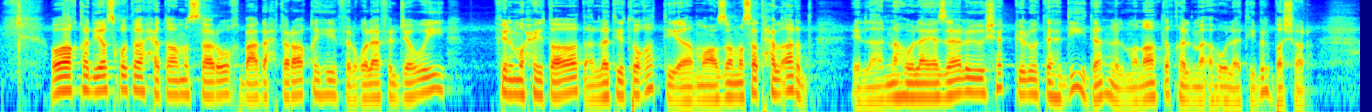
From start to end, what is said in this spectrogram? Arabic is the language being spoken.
وقد يسقط حطام الصاروخ بعد احتراقه في الغلاف الجوي في المحيطات التي تغطي معظم سطح الأرض. إلا أنه لا يزال يشكل تهديدا للمناطق المأهولة بالبشر.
